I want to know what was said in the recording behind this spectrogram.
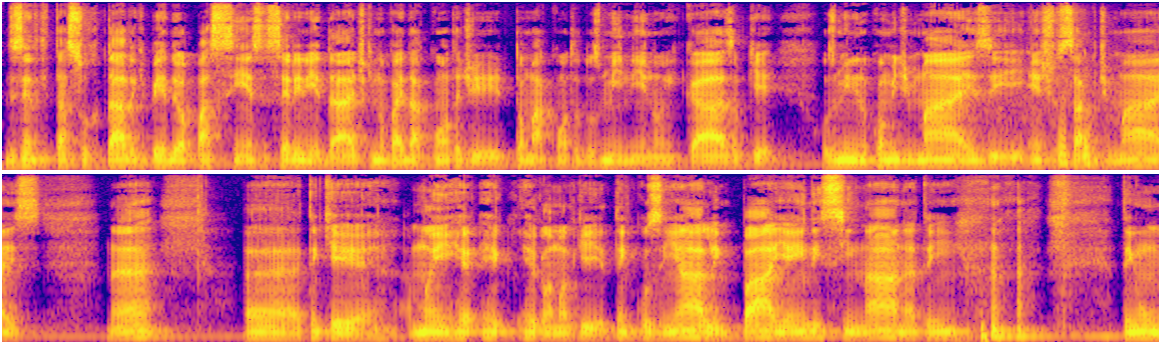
dizendo que está surtada, que perdeu a paciência, a serenidade, que não vai dar conta de tomar conta dos meninos em casa, porque os meninos comem demais e enchem o saco demais, né? É, tem que a mãe re, reclamando que tem que cozinhar, limpar e ainda ensinar, né? Tem Tem um,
